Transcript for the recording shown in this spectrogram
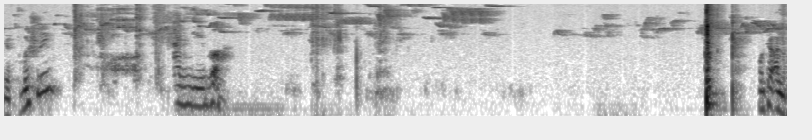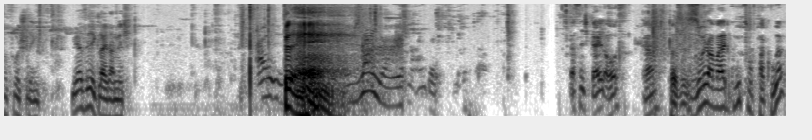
Der Frischling? Angeber. Und der andere Frischling. Mehr sehe ich leider nicht. Bäh. Das sieht geil aus. Ja. Das ist Röderwald Gutshofparcours.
